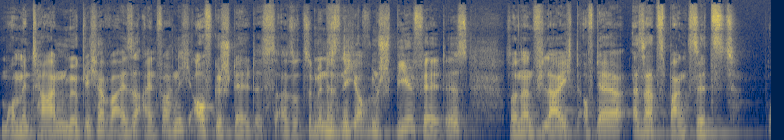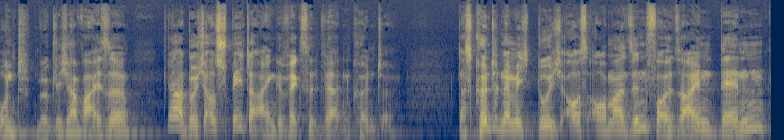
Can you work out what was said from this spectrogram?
momentan möglicherweise einfach nicht aufgestellt ist, also zumindest nicht auf dem Spielfeld ist, sondern vielleicht auf der Ersatzbank sitzt und möglicherweise ja durchaus später eingewechselt werden könnte. Das könnte nämlich durchaus auch mal sinnvoll sein, denn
